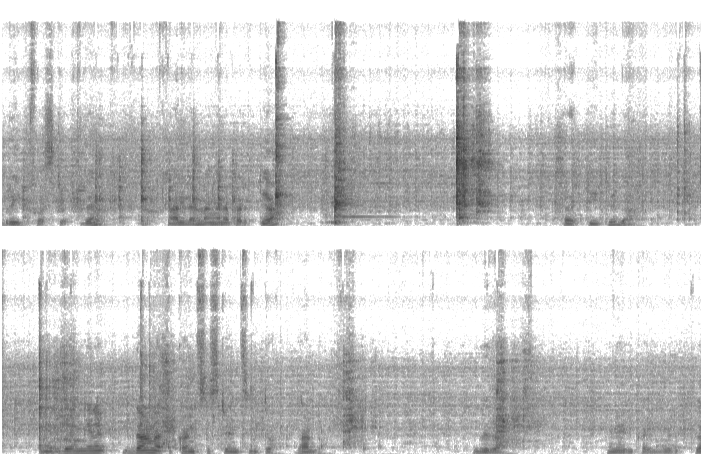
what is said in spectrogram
ബ്രേക്ക്ഫാസ്റ്റ് ദെൻ നല്ലെണ്ണ അങ്ങനെ പരത്തുക. പരത്തിയിട്ട് ഇതാ. ഇതെങ്ങനെ ഇതാണ് കൺസിസ്റ്റൻസി കേട്ടോ ഇതാണ്ടോ. ഇതിതാ ഇങ്ങനെ ഒരു കൈ എടുക്കുക.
